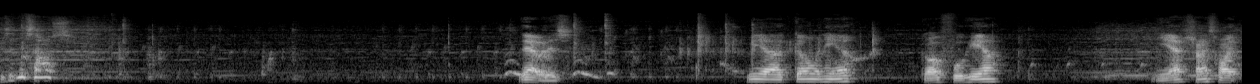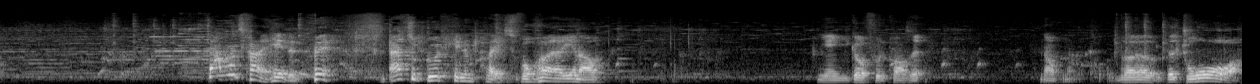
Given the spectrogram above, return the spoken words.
Is it this house? There it is. We are going here. Go through here. Yeah, shine sprite. That one's kind of hidden. That's a good hidden place for, uh, you know. Yeah, you go through the closet. No, no, the the drawer.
